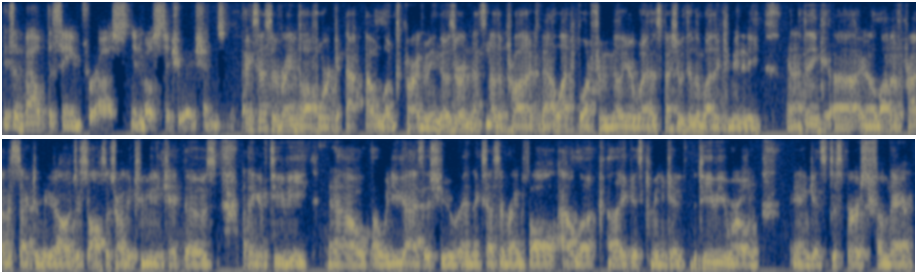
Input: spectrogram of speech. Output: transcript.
it's about the same for us in most situations excessive rainfall for outlooks part I mean, those are that's another product that a lot of people are familiar with, especially within the weather community. And I think uh, you know, a lot of private sector meteorologists also try to communicate those. I think of TV and how uh, when you guys issue an excessive rainfall outlook, uh, it gets communicated to the TV world and gets dispersed from there.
